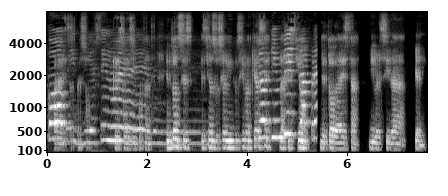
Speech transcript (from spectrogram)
para estas personas, que eso es importante. Entonces, gestión social inclusiva, ¿qué hace? La gestión de toda esta diversidad. Bien.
